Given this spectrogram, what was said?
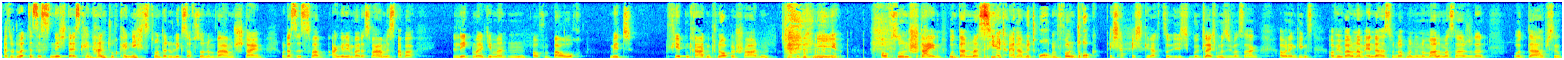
Also du, das ist nicht, da ist kein Handtuch, kein nichts drunter, du liegst auf so einem warmen Stein. Und das ist zwar angenehm, weil das warm ist, aber leg mal jemanden auf den Bauch mit vierten Graden Knorpelschaden im Knie auf so einen Stein und dann massiert einer mit oben von Druck. Ich habe echt gedacht, so ich gleich muss ich was sagen, aber dann ging's auf jeden Fall und am Ende hast du noch mal eine normale Massage dann und da hab ich so,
